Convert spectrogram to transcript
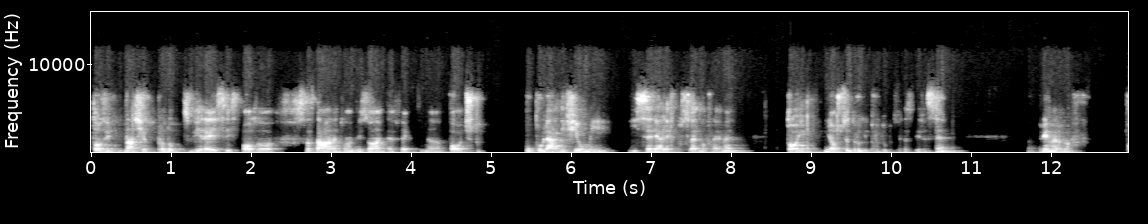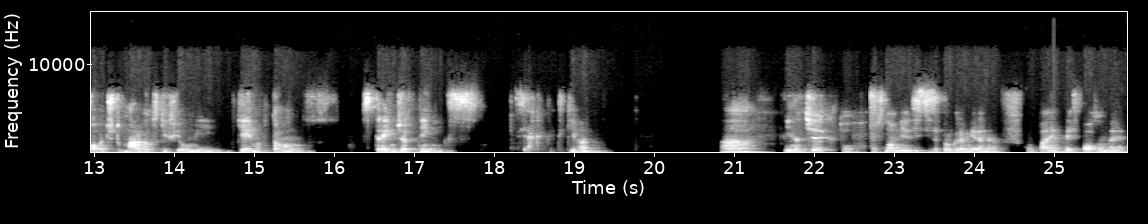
този нашия продукт V-Ray се използва в създаването на визуалните ефекти на повечето популярни филми и сериали в последно време. Той и още други продукти, разбира се. Например, в повечето марвелски филми, Game of Thrones, Stranger Things, всякакви такива. А, иначе, като основни езици за програмиране в компанията, използваме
